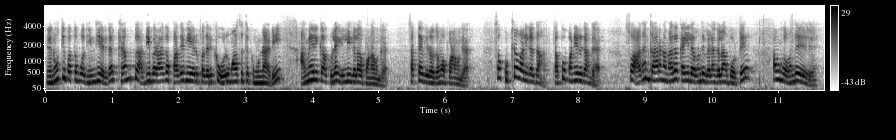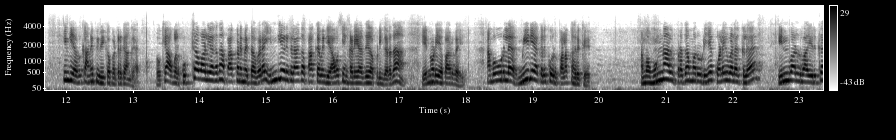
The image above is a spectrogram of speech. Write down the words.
இந்த நூற்றி பத்தொம்போது இந்தியர்கள் ட்ரம்ப் அதிபராக பதவியேற்பதற்கு ஒரு மாதத்துக்கு முன்னாடி அமெரிக்காக்குள்ளே இல்லீகலாக போனவங்க சட்டவிரோதமாக போனவங்க. ஸோ குற்றவாளிகள் தான் தப்பு பண்ணியிருக்காங்க. ஸோ அதன் காரணமாக கையில் வந்து விலங்கெல்லாம் போட்டு அவங்க வந்து இந்தியாவுக்கு அனுப்பி வைக்கப்பட்டிருக்காங்க. ஓகே அவங்களை குற்றவாளியாக தான் பார்க்கணுமே தவிர இந்தியர்களாக பார்க்க வேண்டிய அவசியம் கிடையாது அப்படிங்கிறது தான் என்னுடைய பார்வை. நம்ம ஊரில் மீடியாக்களுக்கு ஒரு பழக்கம் இருக்குது நம்ம முன்னாள் பிரதமருடைய கொலை வழக்கில் இன்வால்வ் ஆகியிருக்க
